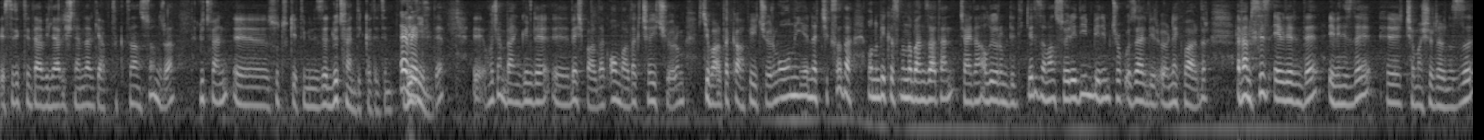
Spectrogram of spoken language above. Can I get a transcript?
estetik tedaviler, işlemler yaptıktan sonra lütfen e, su tüketiminize lütfen dikkat edin Evet. dediğimde e, hocam ben günde 5 bardak 10 bardak çay içiyorum 2 bardak kahve içiyorum o onun yerine çıksa da onun bir kısmını ben zaten çaydan alıyorum dedikleri zaman söylediğim benim çok özel bir örnek vardır. Efendim siz evlerinde evinizde e, çamaşırlarınızı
